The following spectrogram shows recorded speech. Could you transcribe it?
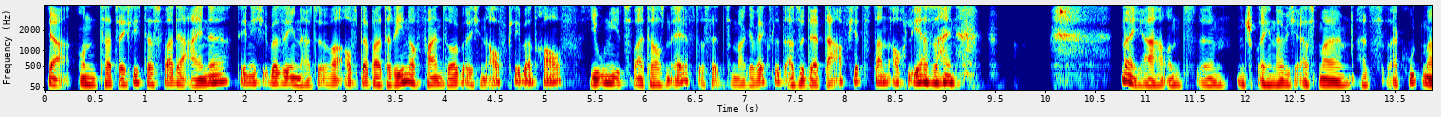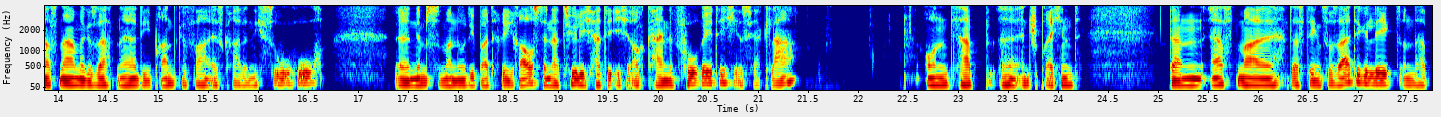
Ja, und tatsächlich, das war der eine, den ich übersehen hatte. War auf der Batterie noch fein säuberlich ein Aufkleber drauf. Juni 2011, das letzte Mal gewechselt. Also der darf jetzt dann auch leer sein. Naja, und äh, entsprechend habe ich erstmal als Akutmaßnahme gesagt, naja, die Brandgefahr ist gerade nicht so hoch äh, nimmst du mal nur die Batterie raus, denn natürlich hatte ich auch keine vorrätig, ist ja klar. Und habe äh, entsprechend dann erstmal das Ding zur Seite gelegt und habe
